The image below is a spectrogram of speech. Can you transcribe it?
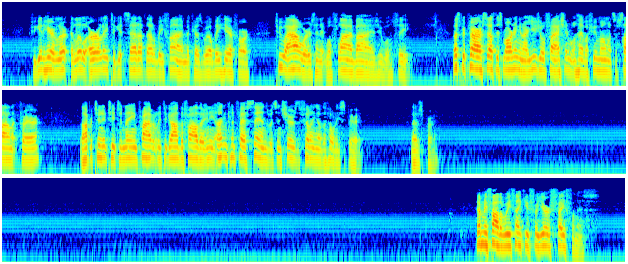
If you get here a little early to get set up, that'll be fine because we'll be here for two hours and it will fly by as you will see. Let's prepare ourselves this morning in our usual fashion. We'll have a few moments of silent prayer, the opportunity to name privately to God the Father any unconfessed sins which ensures the filling of the Holy Spirit. Let us pray. Heavenly Father, we thank you for your faithfulness.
